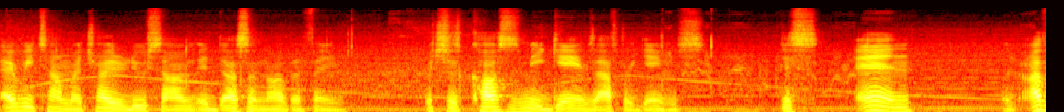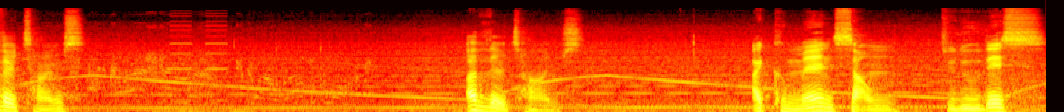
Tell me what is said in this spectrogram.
Every time I try to do something, it does another thing. Which just costs me games after games. Just and when other times other times I command something to do this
